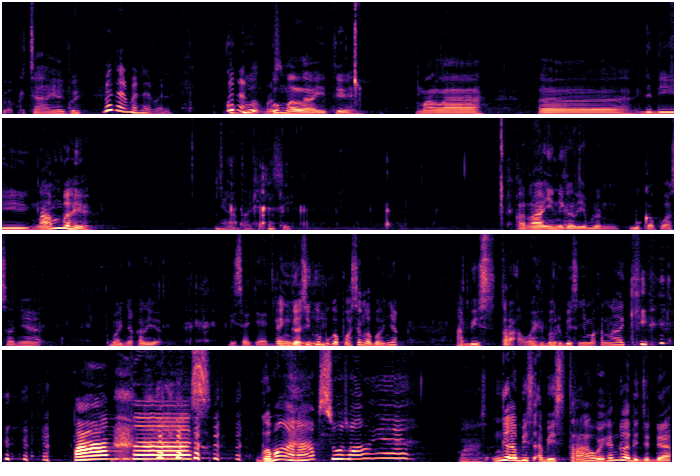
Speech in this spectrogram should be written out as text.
gak percaya gue. Bener bener bener. Gue, gue malah itu ya, malah eh jadi nambah ya. Ya tahu juga sih. Karena ini kali ya bulan buka puasanya banyak kali ya. Bisa jadi. Eh enggak sih gue buka puasa nggak banyak. Abis teraweh baru biasanya makan lagi. Pantes. Gua mah gak nafsu soalnya. Mas, enggak abis abis teraweh kan tuh ada jeda,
